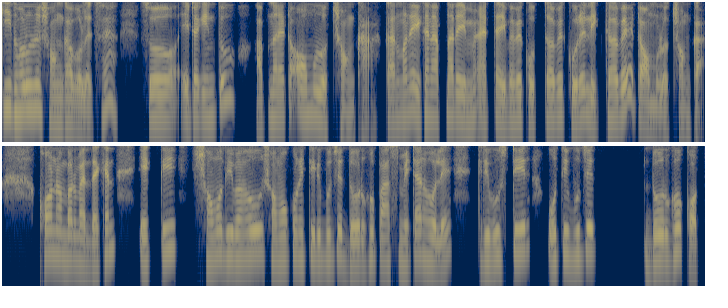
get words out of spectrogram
কি ধরনের সংখ্যা বলেছে হ্যাঁ? সো এটা কিন্তু আপনার একটা অমূলত সংখ্যা। তার মানে এখানে আপনার এই ম্যাথটা এইভাবে করতে হবে, করে লিখতে হবে এটা অমূলত সংখ্যা। খ নম্বর ম্যাথ দেখেন, একটি সমদ্বিবাহু সমকোণী ত্রিভুজের দৈর্ঘ্য পাঁচ মিটার হলে ত্রিভুজটির অতিভুজের দৈর্ঘ্য কত?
